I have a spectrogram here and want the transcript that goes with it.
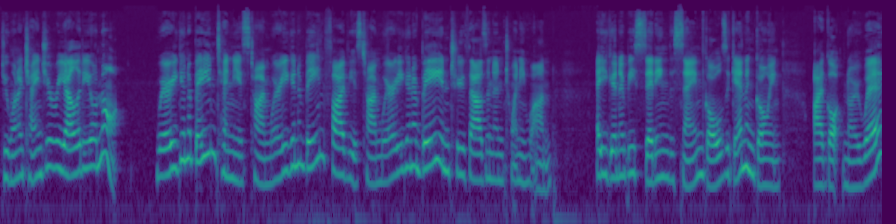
Do you want to change your reality or not? Where are you going to be in 10 years' time? Where are you going to be in five years' time? Where are you going to be in 2021? Are you going to be setting the same goals again and going, I got nowhere?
